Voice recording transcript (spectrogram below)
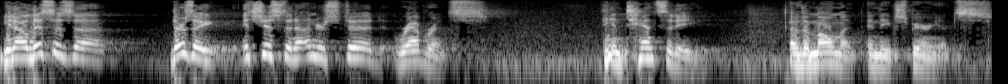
You know, this is a, there's a, it's just an understood reverence. The intensity of the moment and the experience.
